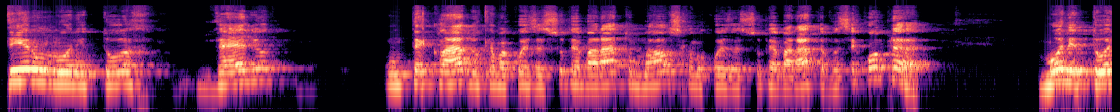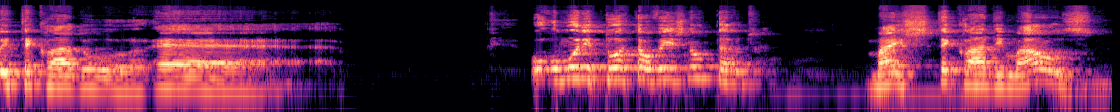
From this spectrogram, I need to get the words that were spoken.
ter um monitor velho um teclado, que é uma coisa super barata, um mouse, que é uma coisa super barata. Você compra monitor e teclado. É... O, o, monitor talvez não tanto, mas teclado e mouse,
